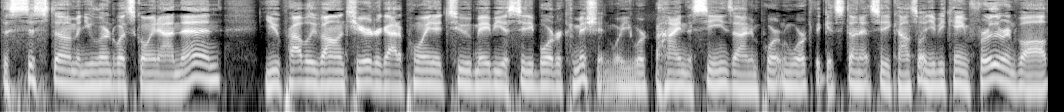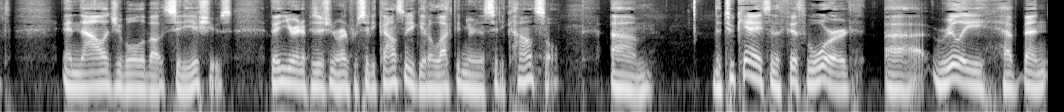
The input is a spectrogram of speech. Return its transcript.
the system and you learned what's going on. Then you probably volunteered or got appointed to maybe a city board or commission where you work behind the scenes on important work that gets done at city council, and you became further involved and knowledgeable about city issues. Then you're in a position to run for city council. You get elected and you're in the city council. Um, the two candidates in the fifth ward uh, really have been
